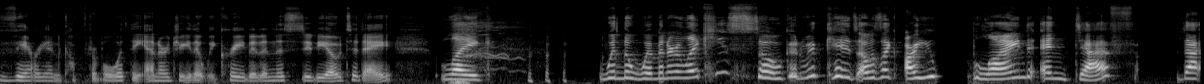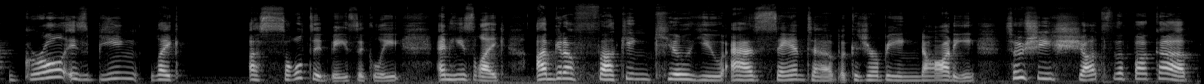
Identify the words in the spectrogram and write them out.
very uncomfortable with the energy that we created in the studio today. Like, when the women are like, he's so good with kids, I was like, are you blind and deaf? That girl is being like assaulted basically and he's like i'm gonna fucking kill you as santa because you're being naughty so she shuts the fuck up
